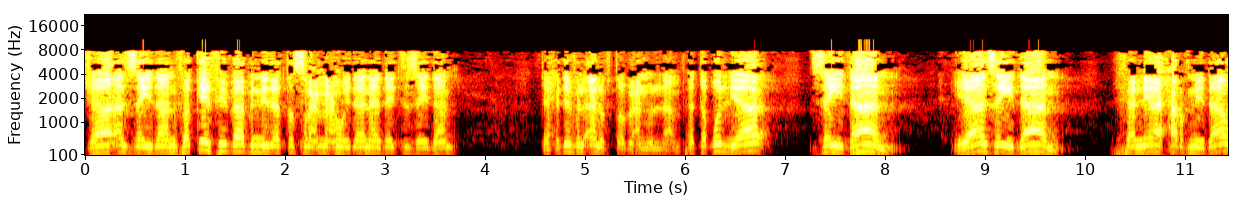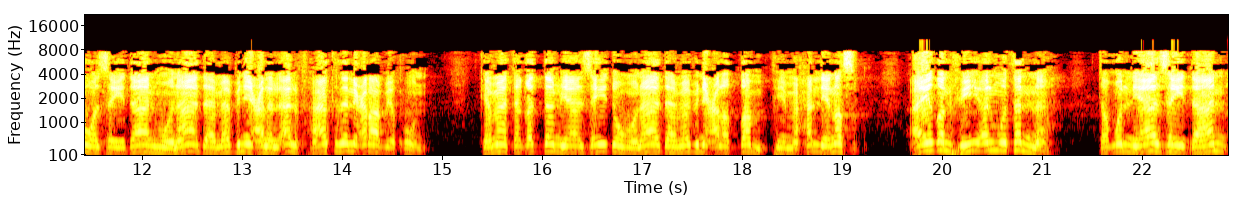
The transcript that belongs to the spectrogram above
جاء الزيدان فكيف في باب النداء تصنع معه إذا ناديت زيدان؟ تحذف الألف طبعا واللام. فتقول يا زيدان يا زيدان. فالياء حرف نداء وزيدان منادى مبني على الألف. هكذا الإعراب يكون. كما تقدم يا زيد منادى مبني على الضم في محل نصب. أيضا في المثنى تقول يا زيدان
